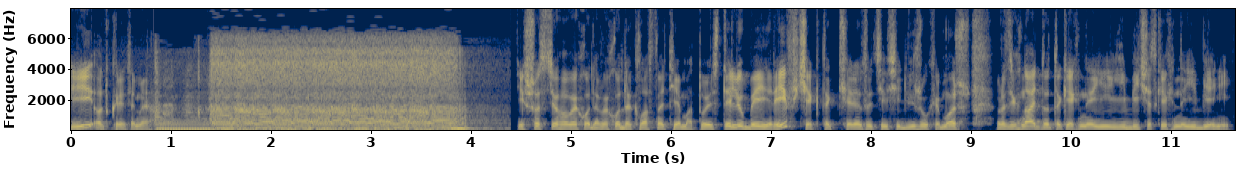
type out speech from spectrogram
І відкритими. І що з цього виходить? Виходить класна тема. Тобто ти любий рифчик, так через оці всі двіжухи, можеш розігнати до таких неїбічних неїбєній.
